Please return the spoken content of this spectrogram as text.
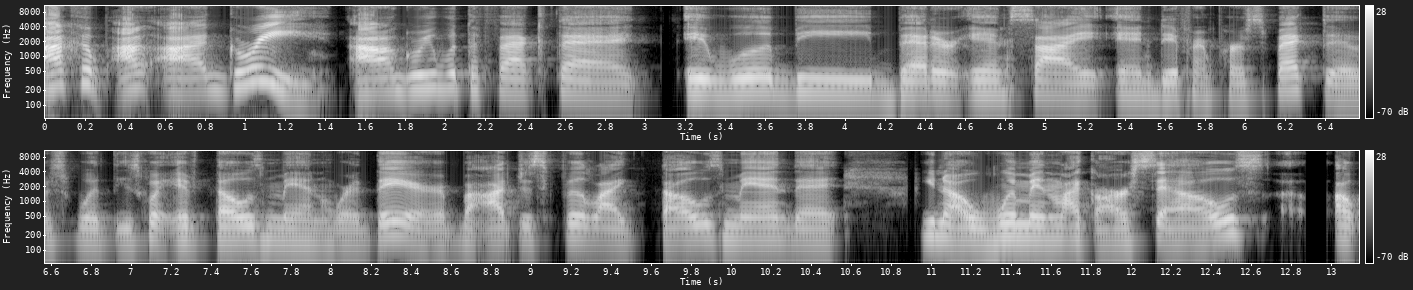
I could I, I agree. I agree with the fact that it would be better insight and different perspectives with these if those men were there. But I just feel like those men that, you know, women like ourselves, oh,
